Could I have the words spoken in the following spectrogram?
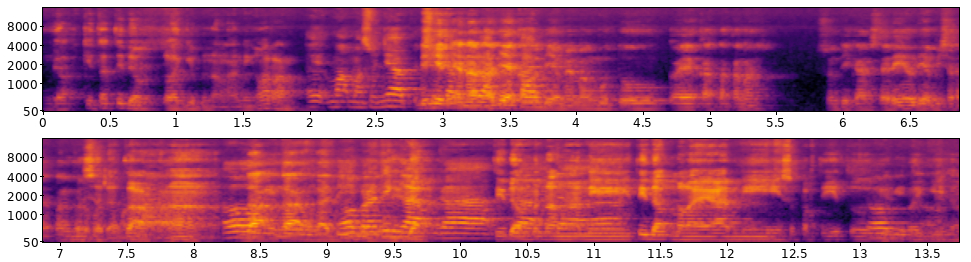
Enggak, kita tidak lagi menangani orang. Eh, mak maksudnya Jadi jadi sedang enak aja kalau dia memang butuh kayak katakanlah suntikan steril dia bisa datang ke Bisa rumah datang. Nah, Oh, Nggak- gitu. nggak- nggak di- oh, berarti tidak- enggak enggak tidak enggak menangani, ada- tidak melayani seperti itu Oh, gitu, gitu. lagi. Ya,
